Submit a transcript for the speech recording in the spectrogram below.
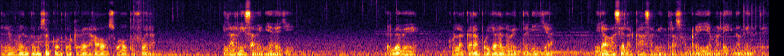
En el momento no se acordó que había dejado su auto fuera y la risa venía de allí. El bebé, con la cara apoyada en la ventanilla, miraba hacia la casa mientras sonreía malignamente.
